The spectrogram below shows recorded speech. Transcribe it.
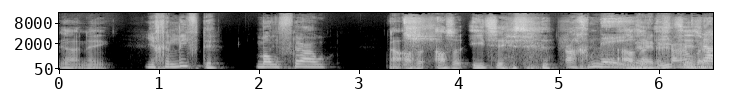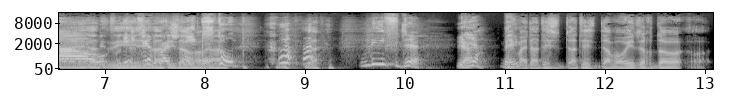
ja, nee. Je geliefde man, vrouw. Nou, als er, als er iets is. Ach nee. Als er iets is. nou, ik wil maar ik stop. Liefde. Ja, Ja. Nee. Nee, maar dat is, dat is, daar word je toch door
